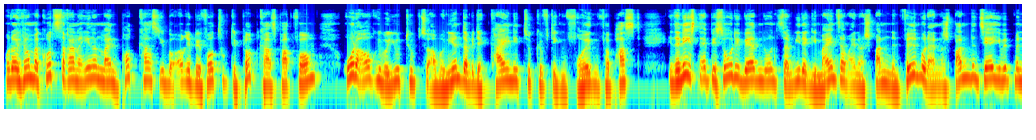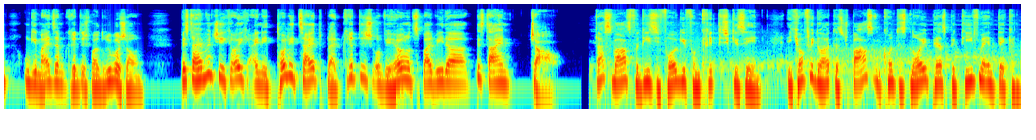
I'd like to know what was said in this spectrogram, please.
und euch nochmal kurz daran erinnern, meinen Podcast über eure bevorzugte Podcast-Plattform oder auch über YouTube zu abonnieren, damit ihr keine zukünftigen Folgen verpasst. In der nächsten Episode werden wir uns dann wieder gemeinsam einem spannenden Film oder einer spannenden Serie widmen und gemeinsam kritisch mal drüber schauen. Bis dahin wünsche ich euch eine tolle Zeit, bleibt kritisch und wir hören uns bald wieder. Bis dahin, ciao. Das war's für diese Folge von Kritisch gesehen. Ich hoffe, du hattest Spaß und konntest neue Perspektiven entdecken.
